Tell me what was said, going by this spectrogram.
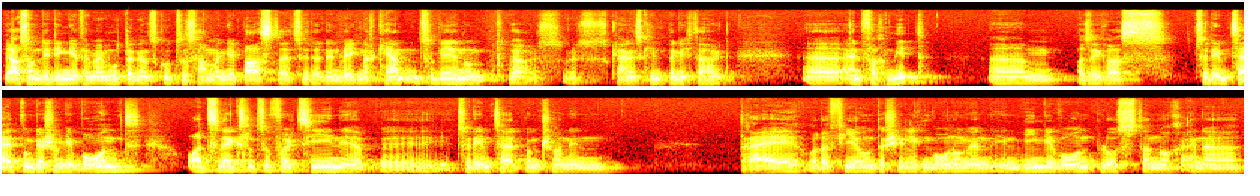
ja, so haben die Dinge für meine Mutter ganz gut zusammengepasst, jetzt wieder den Weg nach Kärnten zu gehen. Und ja, als, als kleines Kind bin ich da halt äh, einfach mit. Ähm, also ich war es zu dem Zeitpunkt ja schon gewohnt, Ortswechsel zu vollziehen. Ich habe äh, zu dem Zeitpunkt schon in drei oder vier unterschiedlichen Wohnungen in Wien gewohnt, plus dann noch einer,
